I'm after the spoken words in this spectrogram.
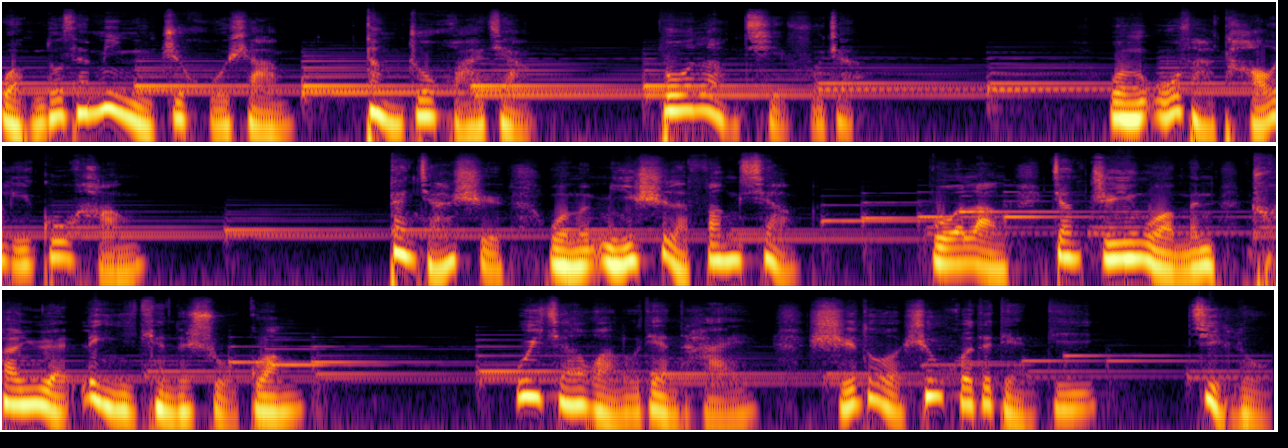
我们都在命运之湖上荡舟划桨，波浪起伏着。我们无法逃离孤航，但假使我们迷失了方向，波浪将指引我们穿越另一天的曙光。微加网络电台，拾掇生活的点滴，记录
